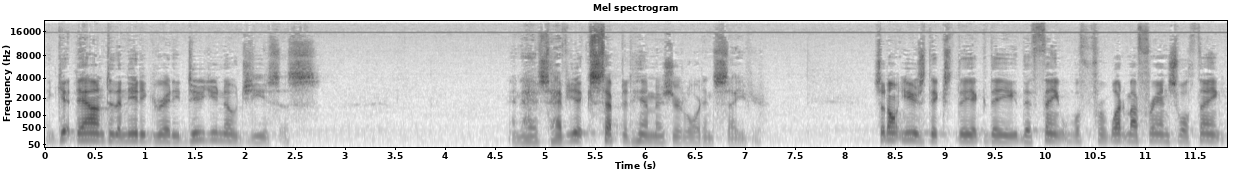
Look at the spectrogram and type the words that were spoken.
and get down to the nitty gritty. Do you know Jesus? And has, have you accepted him as your Lord and Savior? So don't use the, the, the, the think for what my friends will think.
